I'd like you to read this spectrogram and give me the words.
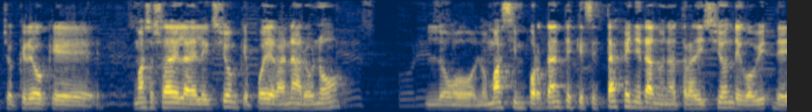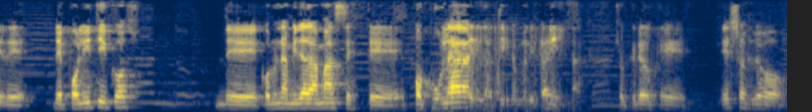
Yo creo que más allá de la elección que puede ganar o no, lo, más importante es que se está generando una tradición de, de, políticos de, con una mirada más este, popular y latinoamericanista. Yo creo que eso es lo,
